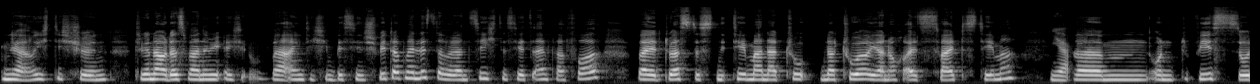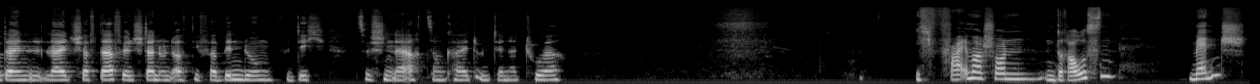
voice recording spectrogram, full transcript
Ja, richtig schön. Genau, das war nämlich, ich war eigentlich ein bisschen spät auf meiner Liste, aber dann ziehe ich das jetzt einfach vor, weil du hast das Thema Natur, Natur ja noch als zweites Thema. Ja. Ähm, und wie ist so deine Leidenschaft dafür entstanden und auch die Verbindung für dich zwischen der Achtsamkeit und der Natur? Ich war immer schon ein Draußen-Mensch.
